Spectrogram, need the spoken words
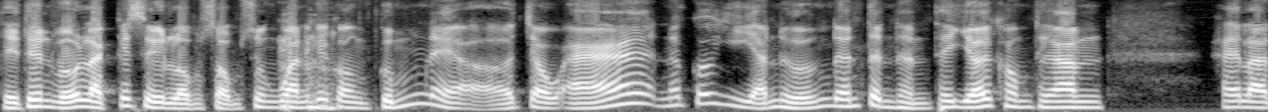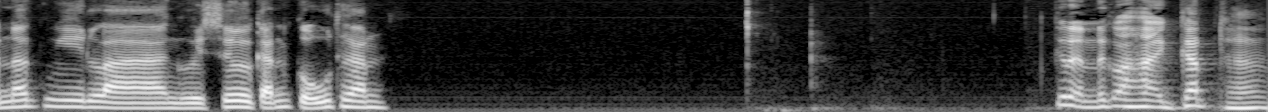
Thì Thuyên Vũ là cái sự lộn xộn xung quanh cái con cúm này ở châu Á nó có gì ảnh hưởng đến tình hình thế giới không thưa anh? Hay là nó như là người xưa cảnh cũ thưa anh? Cái này nó có hai cách hả?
